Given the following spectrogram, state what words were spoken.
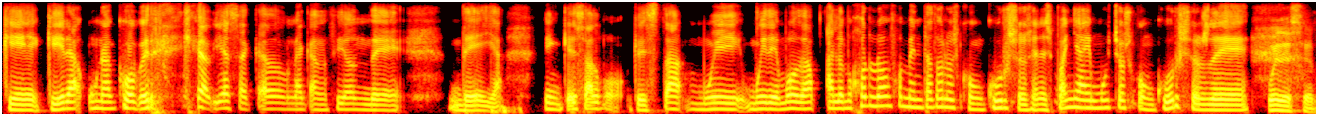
que, que, era una cover que había sacado una canción de, de ella, en que es algo que está muy, muy de moda. A lo mejor lo han fomentado los concursos. En España hay muchos concursos de... Puede ser,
